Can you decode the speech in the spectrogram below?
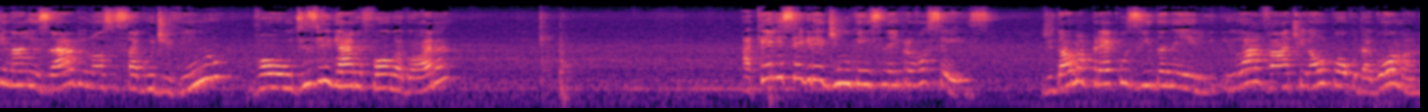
Finalizado o nosso sagu de vinho. Vou desligar o fogo agora. Aquele segredinho que eu ensinei para vocês, de dar uma pré-cozida nele e lavar, tirar um pouco da goma,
